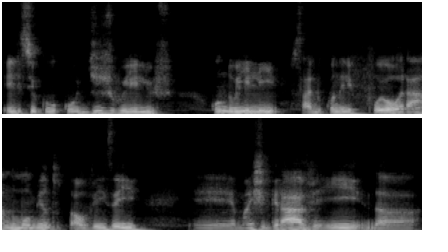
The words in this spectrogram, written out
ele se colocou de joelhos quando ele, sabe, quando ele foi orar no momento talvez aí é, mais grave aí da,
